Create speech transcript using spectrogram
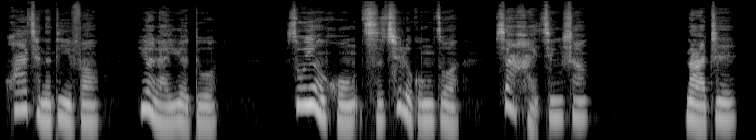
花钱的地方越来越多，苏应红辞去了工作，下海经商。哪知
